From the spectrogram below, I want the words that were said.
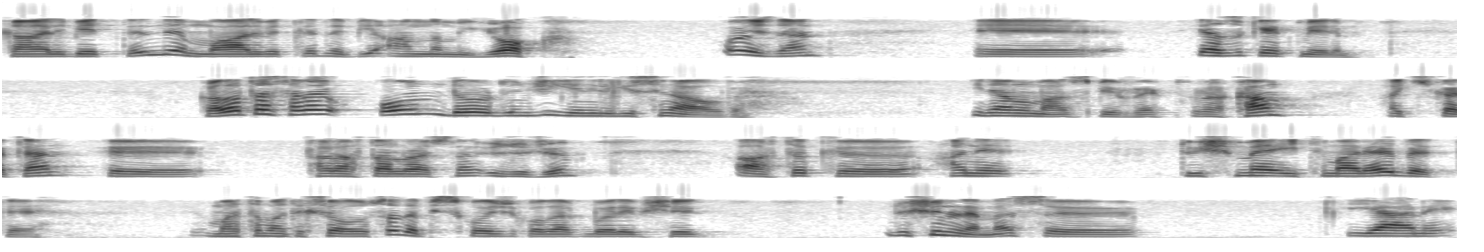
galibiyetlerin de mağlubiyetlerin de bir anlamı yok. O yüzden e, yazık etmeyelim. Galatasaray 14. yenilgisini aldı. İnanılmaz bir rakam. Hakikaten e, taraftarlar açısından üzücü. Artık e, hani düşme ihtimali elbette matematiksel olsa da psikolojik olarak böyle bir şey düşünülemez. E, yani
